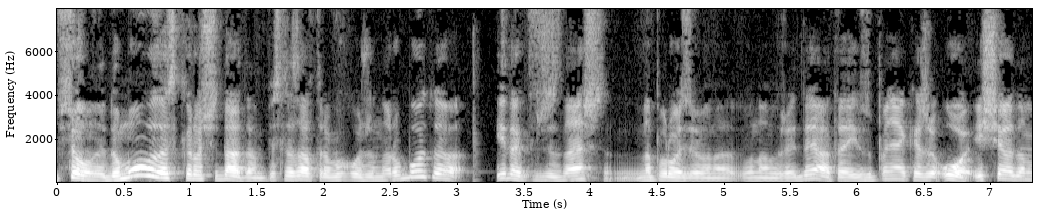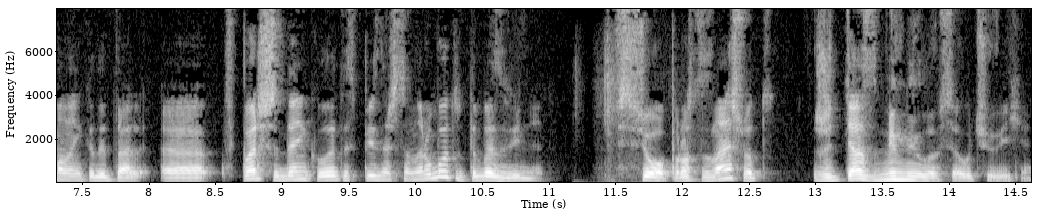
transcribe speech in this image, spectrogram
все, вони домовились, коротше, да, там, післязавтра виходжу на роботу, і так вже, знаєш, на порозі вона вона вже йде, а та і зупиняє каже: О, і ще одна маленька деталь. Е, В перший день, коли ти спізнишся на роботу, тебе звільнять. Все, просто знаєш, от життя змінилося у чувіхі.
